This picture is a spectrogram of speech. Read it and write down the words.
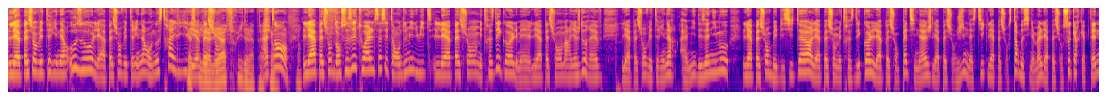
Léa Passion vétérinaire au zoo. Léa Passion vétérinaire en Australie. Est-ce Léa qu'il y a Passion. Léa, fruit de la passion Attends, Non. Léa Passion danseuse étoile, ça c'était en 2008. Léa Passion maîtresse d'école, mais Léa Passion mariage de rêve. Léa Passion vétérinaire amie des animaux. Léa Passion babysitter, Léa Passion maîtresse d'école, Léa Passion patinage, Léa Passion gymnastique, Léa Passion star de cinéma, Léa Passion soccer captain,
